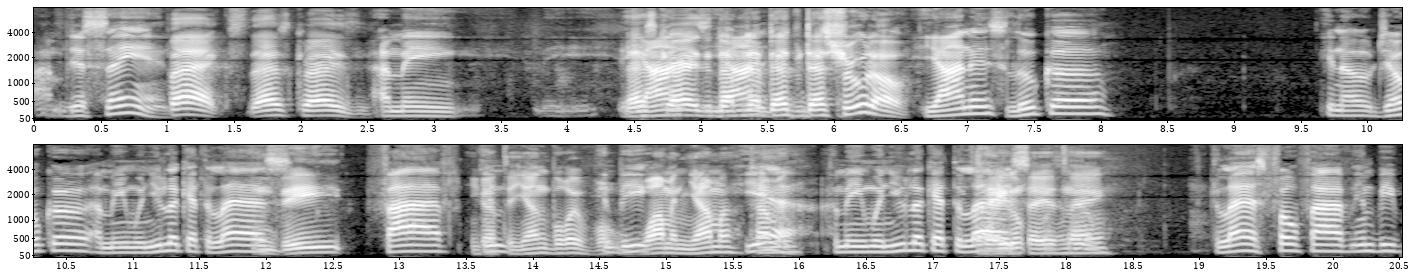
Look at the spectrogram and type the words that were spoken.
I'm just saying. facts. That's crazy. I mean, That's Gian- crazy. Gian- that- that's, that's true though. Giannis, Luka, you know, Joker. I mean, when you look at the last Embiid. Five, You got M- the young boy w- Embiid- Wembanyama yeah. coming. I mean, when you look at the How do you last, say his name? the last four, five MV,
